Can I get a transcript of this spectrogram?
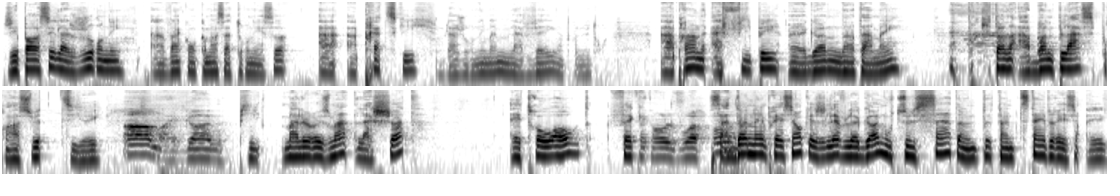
J'ai passé la journée, avant qu'on commence à tourner ça, à, à pratiquer, la journée, même la veille, entre deux, trois, à apprendre à flipper un gun dans ta main pour qu'il donne à bonne place pour ensuite tirer. Oh my god. Puis malheureusement, la shot est trop haute, fait Fait qu'on le voit pas. ça donne l'impression que je lève le gun ou tu le sens, t'as une, t'as une petite impression. Et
